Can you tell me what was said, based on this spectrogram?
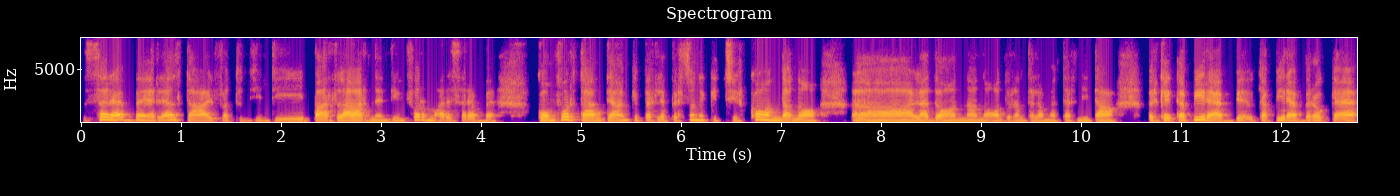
sarebbe in realtà il fatto di, di, parlarne, di informare, sarebbe confortante anche per le persone che circondano uh, la donna no? durante la maternità, perché capirebbe, capirebbero che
